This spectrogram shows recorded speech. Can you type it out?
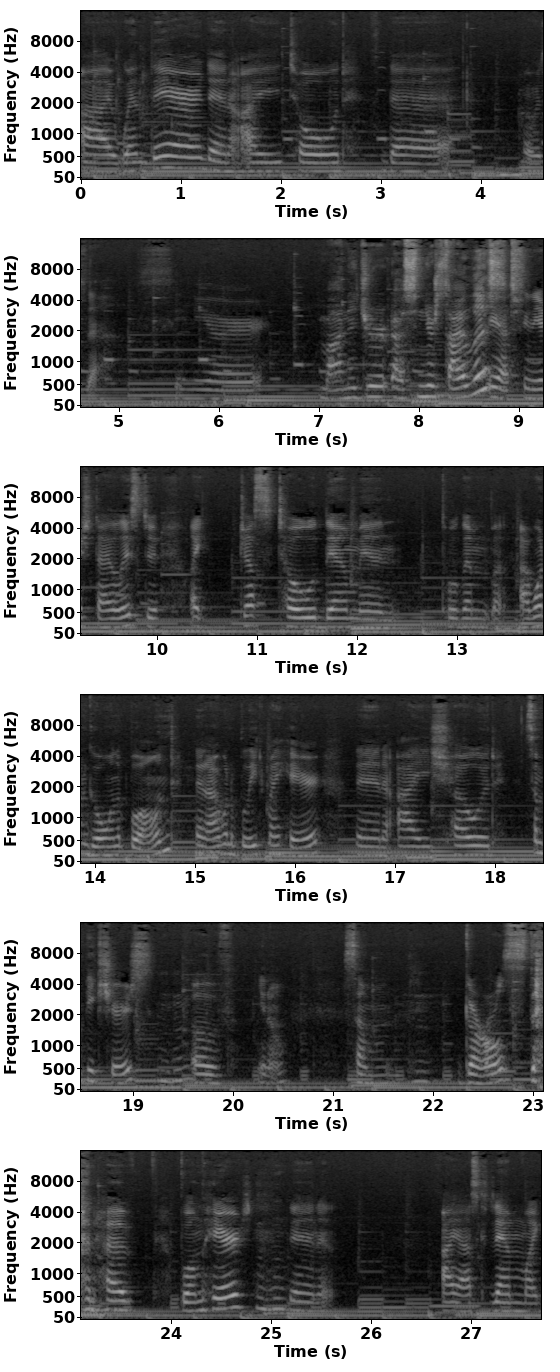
I went there. Then I told the what was that senior Manager, uh, senior stylist. yeah senior stylist to like just told them and told them I want to go on a blonde. Then I want to bleach my hair. Then I showed some pictures Mhm. of you know some girls that have blonde hairs Mhm. then I asked them like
